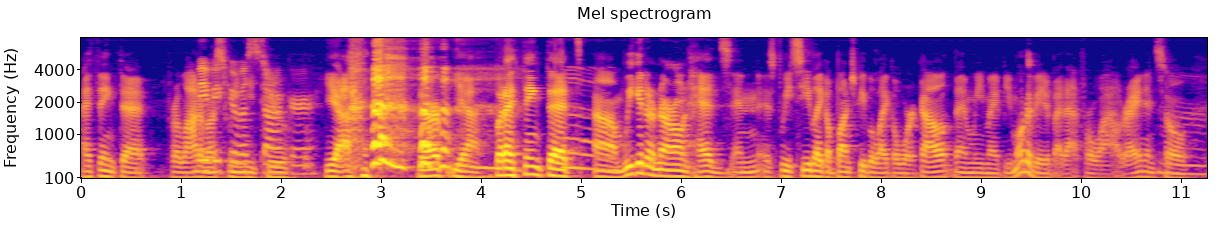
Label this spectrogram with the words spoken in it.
I think that for a lot maybe of us, we need to yeah, are, yeah. But I think that um, we get in our own heads, and if we see like a bunch of people like a workout, then we might be motivated by that for a while, right? And so. Mm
